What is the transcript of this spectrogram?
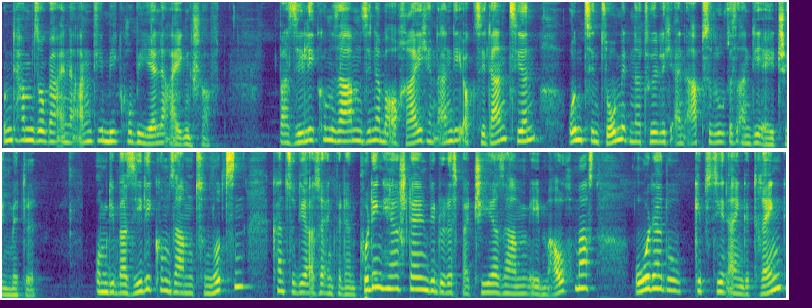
und haben sogar eine antimikrobielle Eigenschaft. Basilikumsamen sind aber auch reich an Antioxidantien und sind somit natürlich ein absolutes Anti-Aging-Mittel. Um die Basilikumsamen zu nutzen, kannst du dir also entweder einen Pudding herstellen, wie du das bei Chiasamen eben auch machst, oder du gibst die in ein Getränk.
